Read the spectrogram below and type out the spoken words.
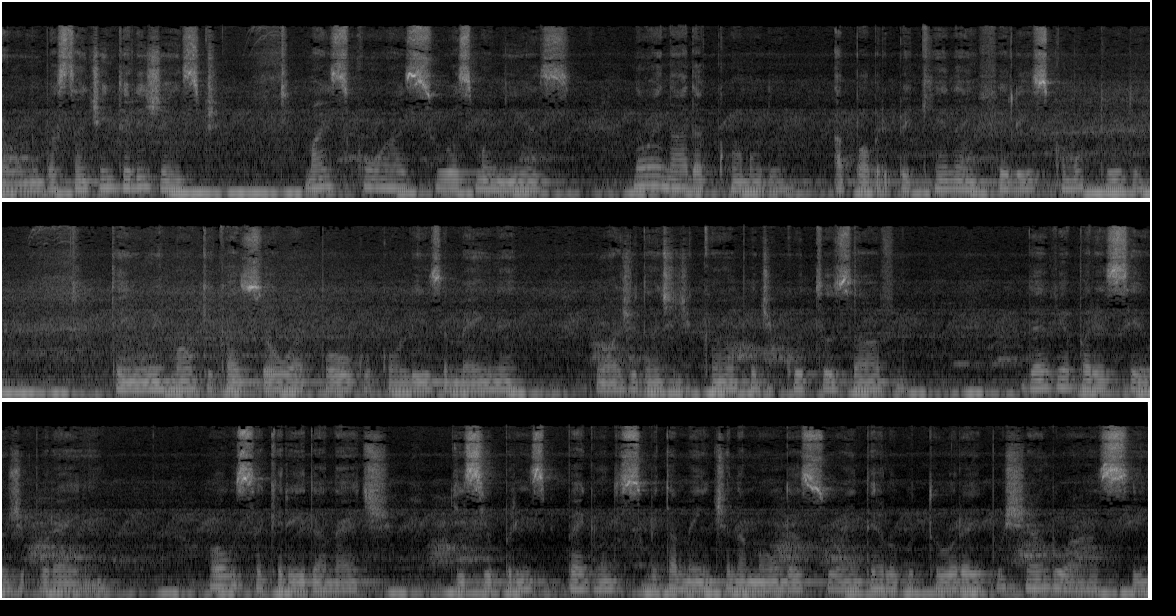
É um homem bastante inteligente, mas com as suas manias. Não é nada cômodo. A pobre pequena é infeliz como tudo. Tenho um irmão que casou há pouco com Lisa Mayner, um ajudante de campo de Kutuzov. Deve aparecer hoje por aí. Ouça, querida Annette, disse o príncipe, pegando subitamente na mão da sua interlocutora e puxando-a a si.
